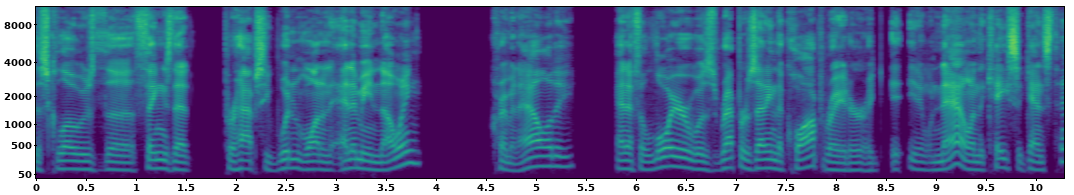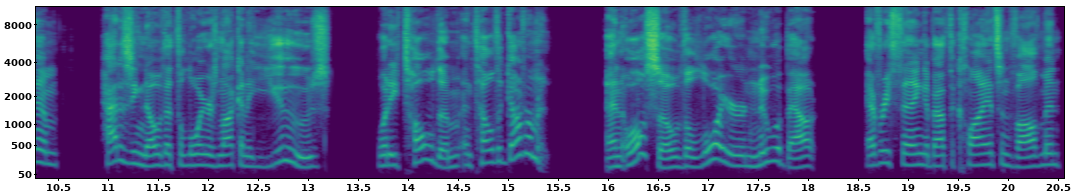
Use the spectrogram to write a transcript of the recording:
disclosed the things that perhaps he wouldn't want an enemy knowing, criminality. And if the lawyer was representing the cooperator, you know, now in the case against him, how does he know that the lawyer is not going to use what he told him and tell the government? And also, the lawyer knew about everything about the client's involvement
